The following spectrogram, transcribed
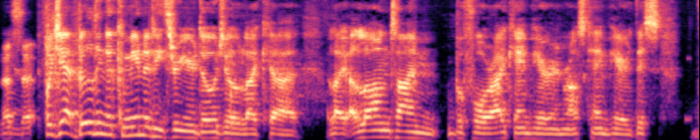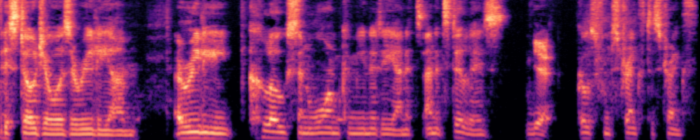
That's Yeah. it. But yeah, building a community through your dojo, like uh, like a long time before I came here and Ross came here, this this dojo was a really um a really close and warm community, and it's and it still is. Yeah, Goes from strength to strength.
